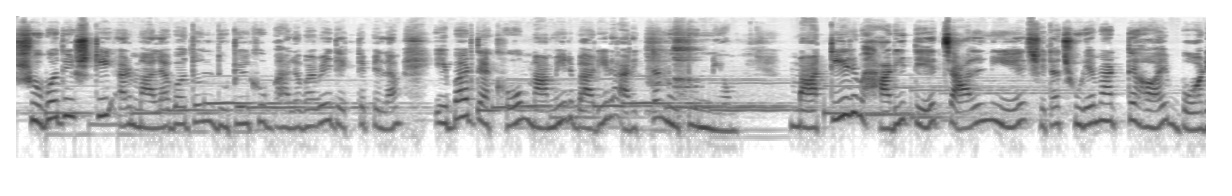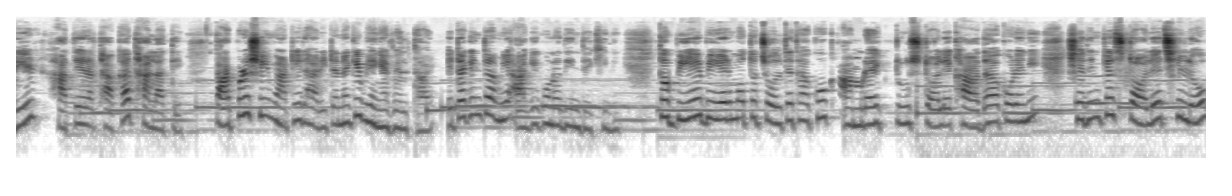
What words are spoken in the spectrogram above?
শুভদৃষ্টি আর মালা বদল দুটোই খুব ভালোভাবেই দেখতে পেলাম। এবার দেখো মামির বাড়ির আরেকটা নতুন নিয়ম। মাটির হাঁড়িতে চাল নিয়ে সেটা ছুঁড়ে মারতে হয় বরের হাতে থাকা থালাতে। তারপরে সেই মাটির হাঁড়িটা নাকি ভেঙে ফেলতে হয়। এটা কিন্তু আমি আগে কোনো দিন দেখিনি। তো বিয়ে বিয়ের মতো চলতে থাকুক, আমরা একটু স্টলে খাওয়া দাওয়া করে নিই। সেদিনকে স্টলে ছিল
